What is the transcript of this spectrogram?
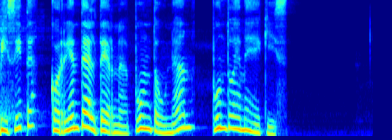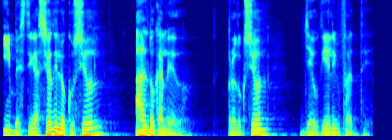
Visita corrientealterna.unam.mx. Investigación y locución, Aldo Canedo. Producción, Yeudiel Infante.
